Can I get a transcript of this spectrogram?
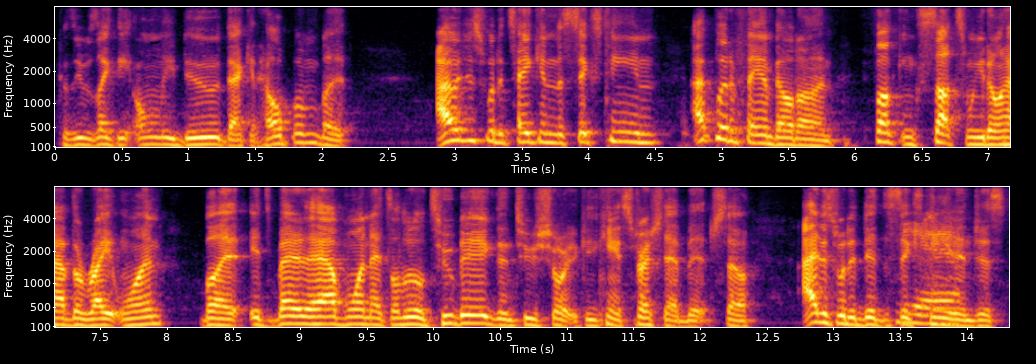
because he was like the only dude that could help him. But I would just would have taken the 16. I put a fan belt on. Fucking sucks when you don't have the right one, but it's better to have one that's a little too big than too short you can't stretch that bitch. So I just would have did the 16 Yeah. and just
